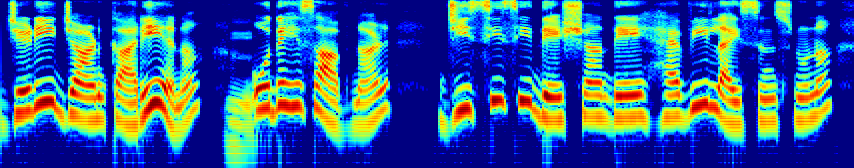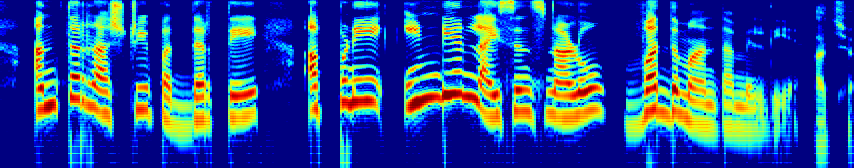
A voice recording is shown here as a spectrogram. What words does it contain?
ਜਿਹੜੀ ਜਾਣਕਾਰੀ ਹੈ ਨਾ ਉਹਦੇ ਹਿਸਾਬ ਨਾਲ ਜੀਸੀਸੀ ਦੇਸ਼ਾਂ ਦੇ ਹੈਵੀ ਲਾਇਸੈਂਸ ਨੂੰ ਨਾ ਅੰਤਰਰਾਸ਼ਟਰੀ ਪੱਧਰ ਤੇ ਆਪਣੇ ਇੰਡੀਅਨ ਲਾਇਸੈਂਸ ਨਾਲੋਂ ਵੱਧ ਮਾਨਤਾ ਮਿਲਦੀ ਹੈ। ਅੱਛਾ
